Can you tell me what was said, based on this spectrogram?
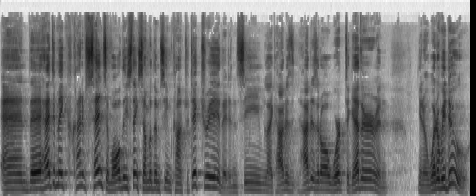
and they had to make kind of sense of all these things. Some of them seemed contradictory. They didn't seem like how does how does it all work together? And you know, what do we do?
